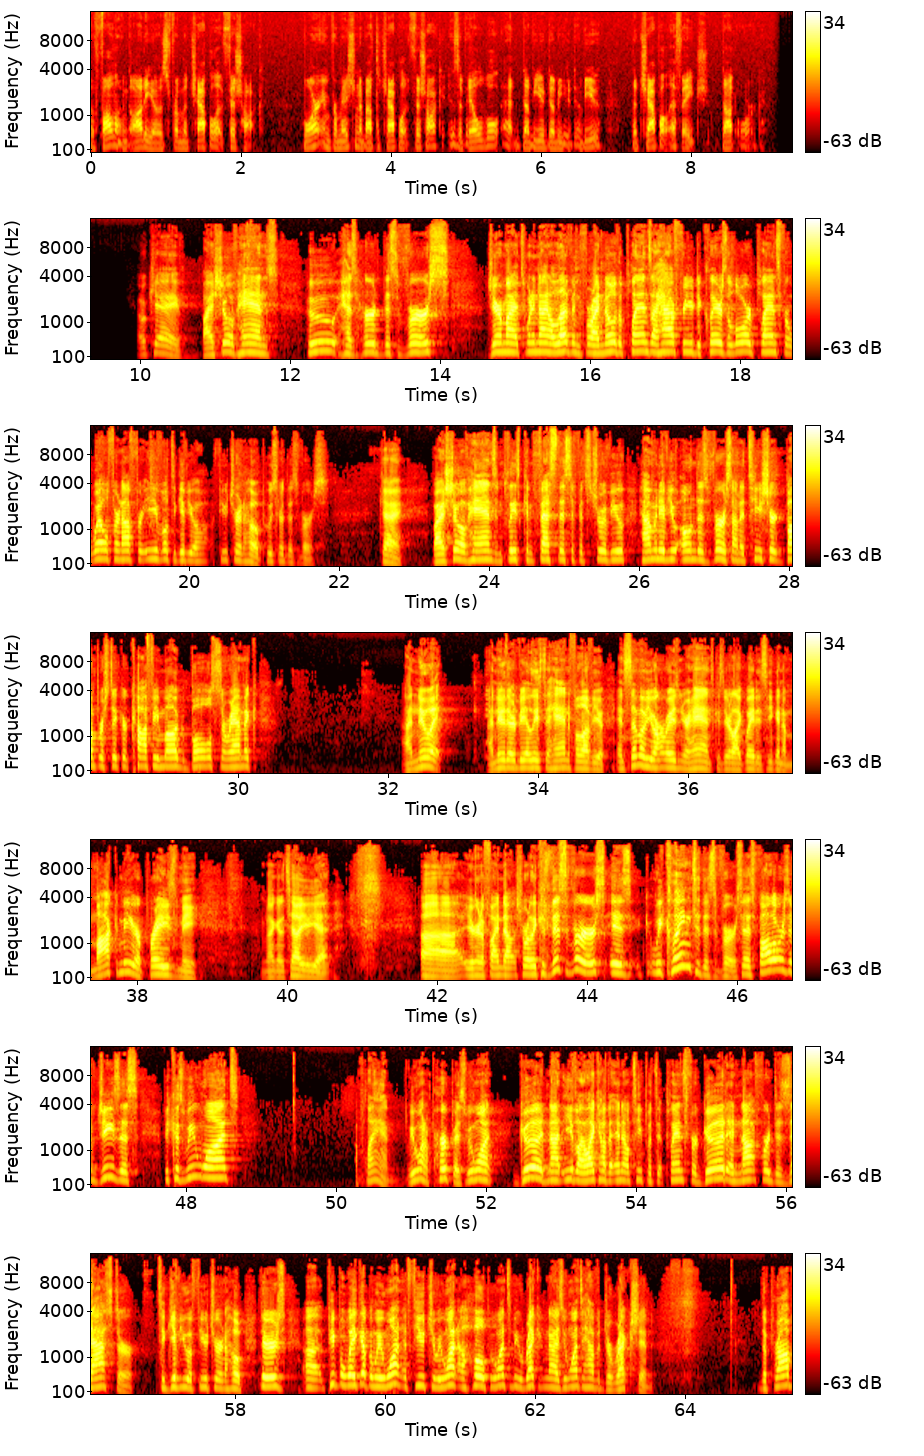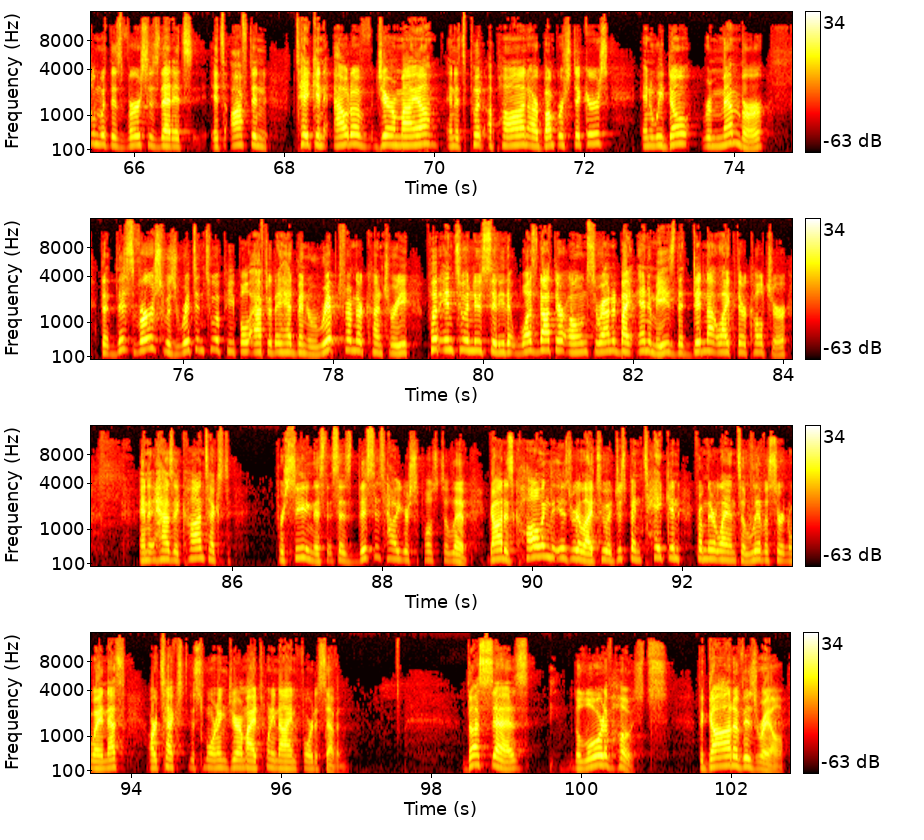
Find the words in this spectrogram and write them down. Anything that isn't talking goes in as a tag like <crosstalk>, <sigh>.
The following audio is from the chapel at Fishhawk. More information about the chapel at Fishhawk is available at www.thechapelfh.org. Okay, by a show of hands, who has heard this verse? Jeremiah 29 11, for I know the plans I have for you, declares the Lord, plans for welfare, not for evil, to give you a future and hope. Who's heard this verse? Okay, by a show of hands, and please confess this if it's true of you. How many of you own this verse on a t shirt, bumper sticker, coffee mug, bowl, ceramic? I knew it. I knew there'd be at least a handful of you. And some of you aren't raising your hands because you're like, wait, is he going to mock me or praise me? I'm not going to tell you yet. Uh, you're going to find out shortly because this verse is, we cling to this verse as followers of Jesus because we want a plan. We want a purpose. We want good, not evil. I like how the NLT puts it plans for good and not for disaster to give you a future and a hope. There's uh, people wake up and we want a future, we want a hope, we want to be recognized, we want to have a direction. The problem with this verse is that it's it's often taken out of Jeremiah and it's put upon our bumper stickers, and we don't remember that this verse was written to a people after they had been ripped from their country, put into a new city that was not their own, surrounded by enemies that did not like their culture. And it has a context preceding this that says, This is how you're supposed to live. God is calling the Israelites who had just been taken from their land to live a certain way. And that's our text this morning, Jeremiah 29, 4 to 7. Thus says the Lord of hosts, the God of Israel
